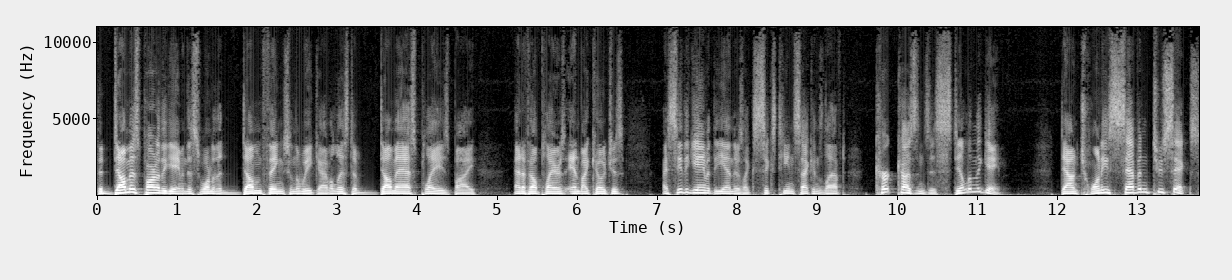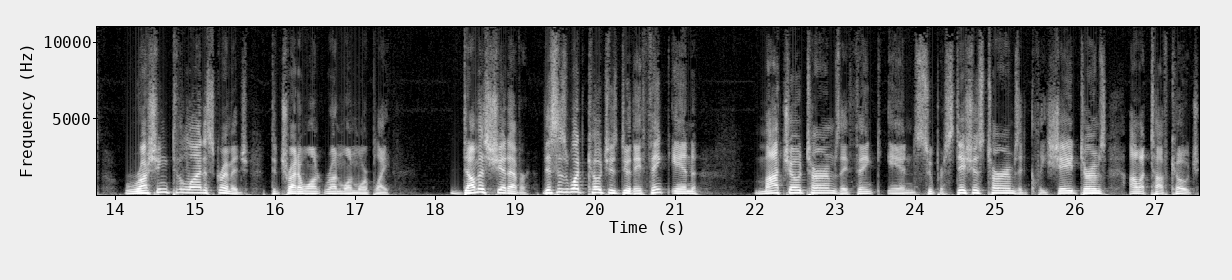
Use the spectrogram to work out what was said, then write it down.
The dumbest part of the game, and this is one of the dumb things from the week, I have a list of dumbass plays by NFL players and by coaches. I see the game at the end, there's like 16 seconds left. Kirk Cousins is still in the game, down 27 to 6, rushing to the line of scrimmage to try to want, run one more play. Dumbest shit ever. This is what coaches do. They think in macho terms, they think in superstitious terms and cliched terms. I'm a tough coach.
